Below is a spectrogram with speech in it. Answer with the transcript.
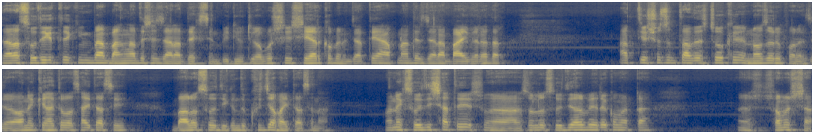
যারা সৌদিতে কিংবা বাংলাদেশে যারা দেখছেন ভিডিওটি, অবশ্যই শেয়ার করবেন যাতে আপনাদের যারা ভাই বেড়াদার আত্মীয় স্বজন তাদের চোখে নজরে পড়ে যে অনেকে হয়তো চাইতেছে ভালো সৌদি কিন্তু খুঁজা পাইতেছে না। অনেক সৌদির সাথে আসলে সৌদি আরবে এরকম একটা সমস্যা।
